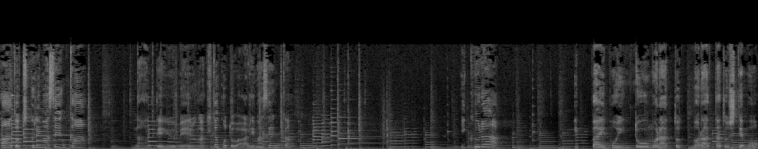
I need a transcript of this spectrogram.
カード作りませんか?」なんていうメールが来たことはありませんか？いくらいっぱいポイントをもらっともらったとしても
